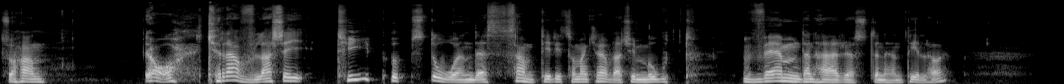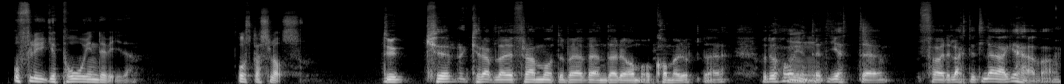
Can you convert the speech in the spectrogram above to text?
Så han, ja, kravlar sig typ uppståendes samtidigt som han kravlar sig mot vem den här rösten än tillhör och flyger på individen. Och ska slåss. Du kr- kravlar dig framåt och börjar vända dig om och kommer upp där. Och du har ju inte ett jättefördelaktigt läge här va?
